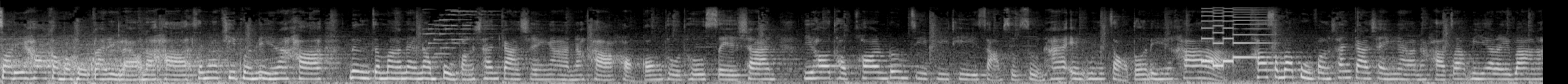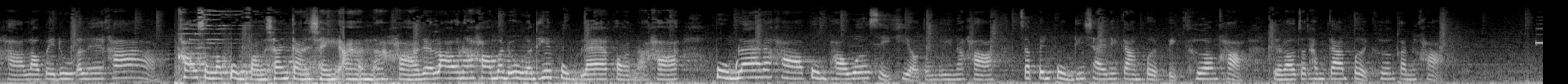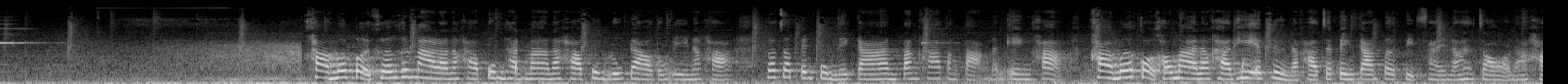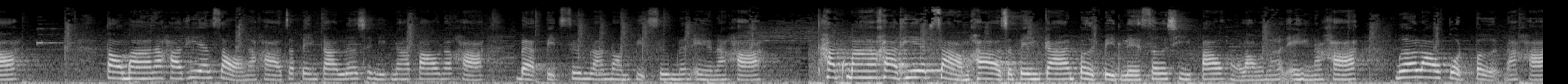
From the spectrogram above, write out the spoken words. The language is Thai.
สวัสดีค่ะกลับมาพบกันอีกแล้วนะคะสำหรับคลิปวันนี้นะคะหนึ่งจะมาแนะนำปุ่มฟังก์ชันการใช้งานนะคะ ของกล้อง Total Station ยี่ห้อ Topcon รุ่น GPT 3005 N มือ2ตัวนี้ค่ะ ค่ะสำหรับปุ่มฟังก์ชันการใช้งานนะคะ จะมีอะไรบ้างนะคะ เราไปดูกันเลยค่ะค่ะสำหรับปุ่มฟังก์ชันการใช้งานนะคะ เดี๋ยวเรานะคะมาดูกันที่ปุ่มแรกก่อนนะคะ ปุ่มแรกนะคะ ปุ่ม power สีเขียวตรงนี้นะคะ จะเป็นปุ่มที่ใช้ในการเปิดปิดเครื่องค่ะ เดี๋ยวเราจะทำการเปิดเครื่องกันค่ะ ค่ะเมื่อเปิดเครื่องขึ้นมาแล้วนะคะ ปุ่มถัดมานะคะ ปุ่มลูกดาวตรงนี้นะคะ ก็จะเป็นปุ่มในการตั้งค่าต่างๆ นั่นเองค่ะ ค่ะเมื่อกดเข้ามานะคะที่ F1 นะคะ จะเป็นการเปิดปิดไฟหน้าจอนะคะ ต่อมานะคะที่ F2 นะคะ จะเป็นการเลือกชนิดหน้าเป้านะคะ แบบปิดซึมและนอนปิดซึมนั่นเองนะคะ ถัดมาค่ะที่ F3 ค่ะ จะเป็นการเปิดปิดเลเซอร์ชี้เป้าของเรานั่นเองนะคะ เมื่อเรากดเปิดนะคะ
